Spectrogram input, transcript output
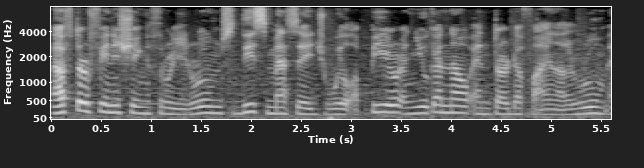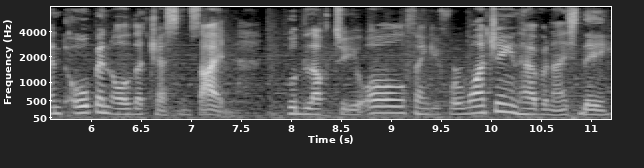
After finishing 3 rooms, this message will appear and you can now enter the final room and open all the chests inside. Good luck to you all, thank you for watching and have a nice day.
